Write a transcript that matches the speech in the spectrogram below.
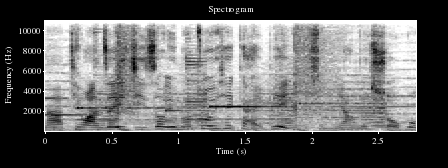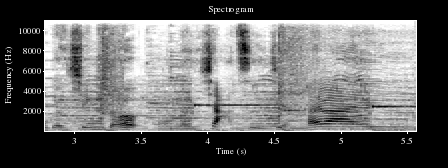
那听完这一集之后，有没有做一些改变？有什么样的收获跟心得？我们下次见，拜拜。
